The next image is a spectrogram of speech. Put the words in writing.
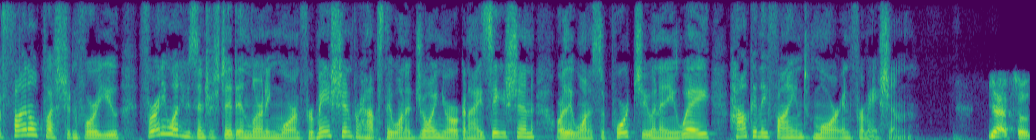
Final question for you. For anyone who's interested in learning more information, perhaps they want to join your organization or they want to support you in any way, how can they find more information? Yeah, so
